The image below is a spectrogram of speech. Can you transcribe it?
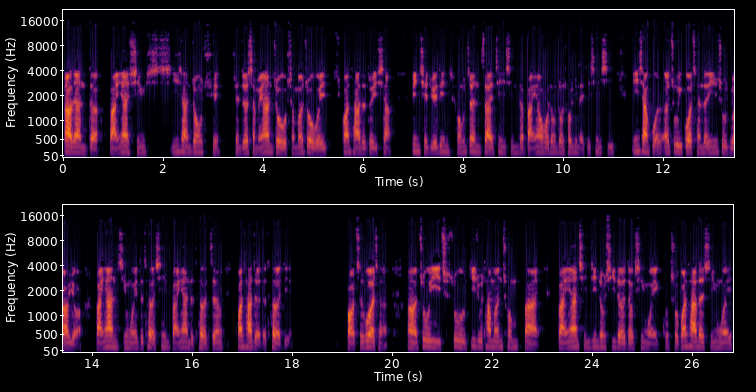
大量的榜样形影响中选选择什么样做什么作为观察的对象，并且决定从正在进行的榜样活动中抽取哪些信息。影响过呃注意过程的因素主要有榜样行为的特性、榜样的特征、观察者的特点、保持过程。呃，注意注记住他们从榜榜样情境中习得的行为，所观察的行为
